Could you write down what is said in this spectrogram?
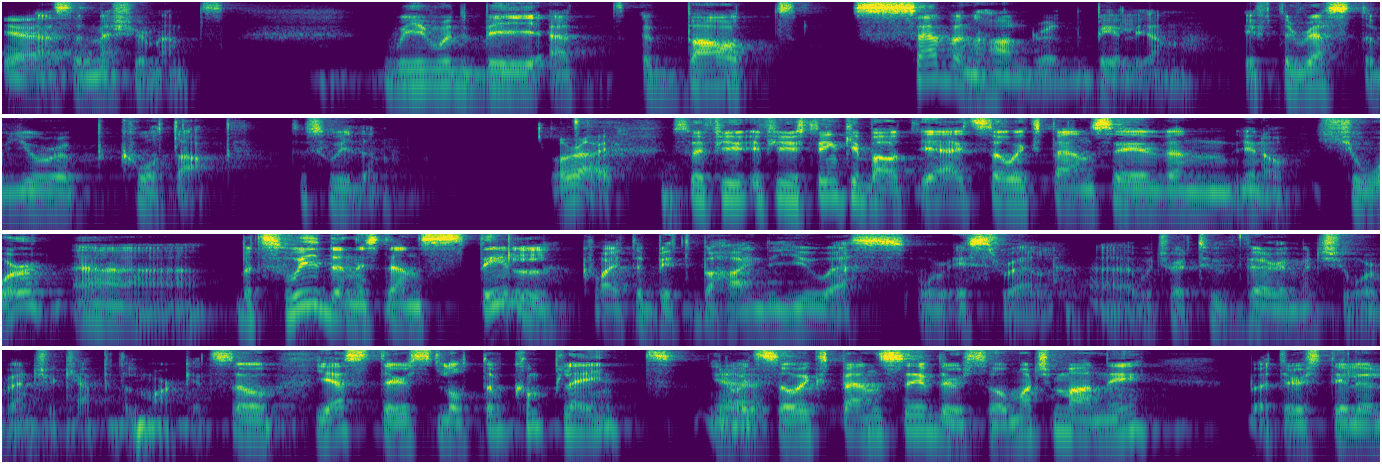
Yeah. as a measurement, we would be at about 700 billion if the rest of Europe caught up to Sweden. All right. So if you if you think about yeah, it's so expensive and you know sure, uh, but Sweden is then still quite a bit behind the U.S. or Israel, uh, which are two very mature venture capital markets. So yes, there's a lot of complaint. You know, Yeah. it's so expensive. There's so much money. But there's still a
